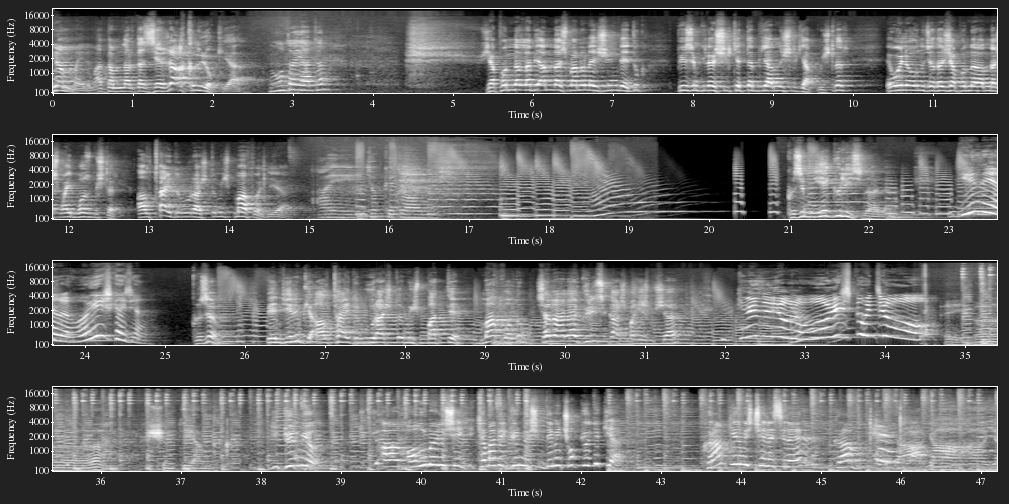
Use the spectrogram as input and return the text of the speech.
İnanmayın adamlarda zerre akıl yok ya. Ne oldu hayatım? Japonlarla bir anlaşmanın eşiğindeydik. Bizimkiler şirkette bir yanlışlık yapmışlar. E öyle olunca da Japonlar anlaşmayı bozmuşlar. Altı aydır uğraştım iş mahvoldu ya. Ay çok kötü olmuş. Kızım niye gülüyorsun hala? Gülmüyorum Hoşkacığım. Kızım ben diyelim ki altı aydır uğraştığım iş battı. Mahvoldum. Sen hala gülüyorsun karşıma geçmiş ya. Gülmüyorum Hoşkacığım. Eyvah. Şimdi yandık. Gü- Gülmüyor. Aa, olur mu öyle şey? Kemal Bey gülmüyor şimdi. Demin çok güldük ya. Kramp girmiş çenesine. Kramp. Ya ya ya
